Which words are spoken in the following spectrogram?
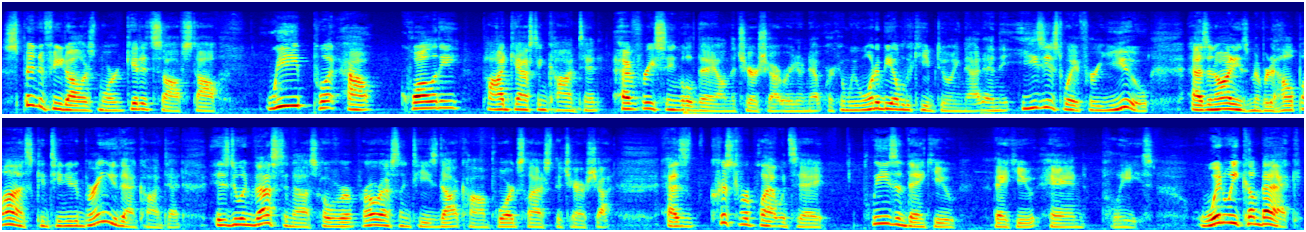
spend a few dollars more, get it soft style. We put out quality podcasting content every single day on the Chairshot Radio Network, and we want to be able to keep doing that. And the easiest way for you, as an audience member, to help us continue to bring you that content is to invest in us over at prowrestlingtees.com forward slash the chair shot. As Christopher Platt would say, please and thank you, thank you, and please. When we come back,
